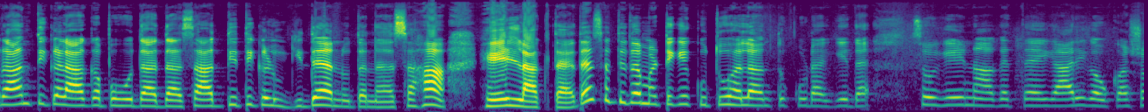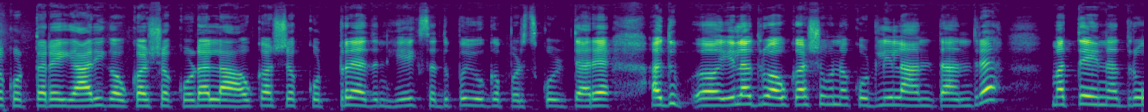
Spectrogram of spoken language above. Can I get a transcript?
ಕ್ರಾಂತಿಗಳಾಗಬಹುದಾದ ಸಾಧ್ಯತೆಗಳು ಇದೆ ಅನ್ನೋದನ್ನು ಸಹ ಹೇಳಲಾಗ್ತಾ ಇದೆ. ಸದ್ಯದ ಮಟ್ಟಿಗೆ ಕುತೂಹಲ ಅಂತೂ ಕೂಡ ಇದೆ ಸೊ, ಏನಾಗುತ್ತೆ? ಯಾರಿಗೆ ಅವಕಾಶ ಕೊಡ್ತಾರೆ? ಯಾರಿಗೆ ಅವಕಾಶ ಕೊಡಲ್ಲ? ಅವಕಾಶ ಕೊಟ್ಟರೆ ಅದನ್ನು ಹೇಗೆ ಸದುಪಯೋಗ ಪಡಿಸ್ಕೊಳ್ತಾರೆ ಆ, ಎಲ್ಲಾದರೂ ಅವಕಾಶವನ್ನು ಕೊಡಲಿಲ್ಲ ಅಂತ ಅಂದರೆ ಮತ್ತೆ ಏನಾದರೂ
